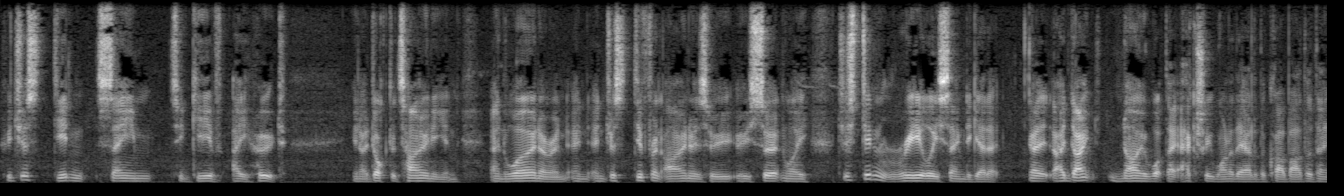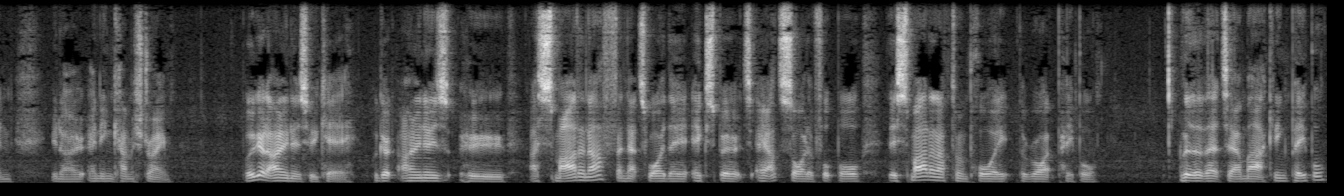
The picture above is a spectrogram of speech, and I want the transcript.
who just didn't seem to give a hoot. You know, Dr. Tony and, and Werner and, and, and just different owners who, who certainly just didn't really seem to get it. I, I don't know what they actually wanted out of the club other than, you know, an income stream. We've got owners who care. We've got owners who are smart enough, and that's why they're experts outside of football. They're smart enough to employ the right people, whether that's our marketing people,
